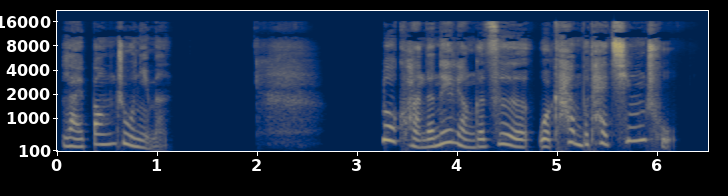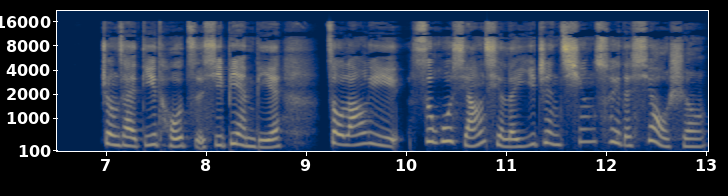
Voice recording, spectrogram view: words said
来帮助你们。落款的那两个字我看不太清楚，正在低头仔细辨别。走廊里似乎响起了一阵清脆的笑声，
